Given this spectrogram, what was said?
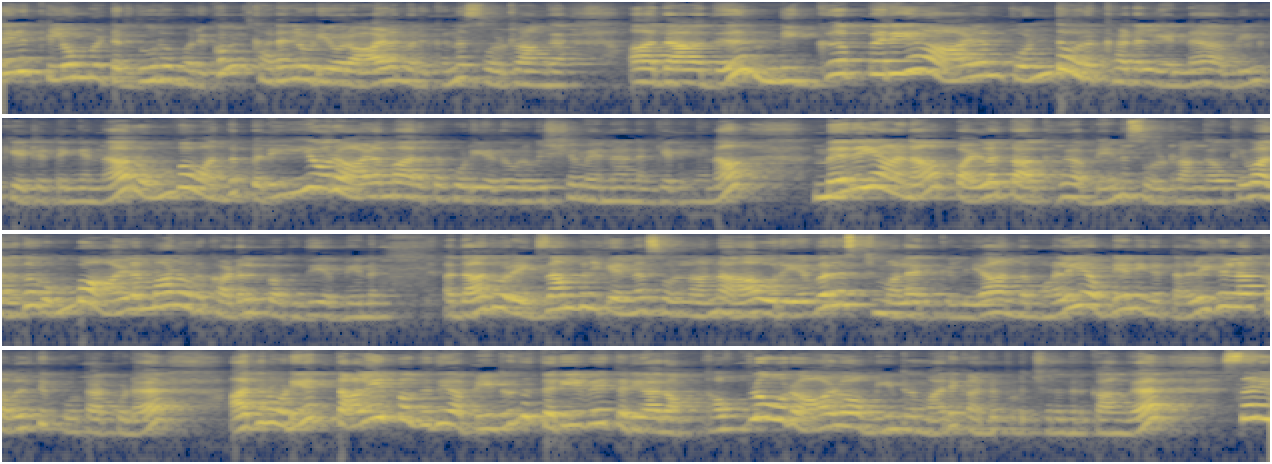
ஏழு கிலோமீட்டர் தூரம் வரைக்கும் கடலுடைய ஒரு ஆழம் இருக்குன்னு சொல்றாங்க. அதாவது மிகப்பெரிய ஆழம் கொண்ட ஒரு கடல் என்ன அப்படின்னு கேட்டுட்டீங்கன்னா ரொம்ப வந்து பெரிய ஒரு ஆழமாக இருக்கக்கூடியது ஒரு விஷயம் என்னன்னு கேட்டிங்கன்னா மெரியானா பள்ளத்தாக்கு அப்படின்னு சொல்றாங்க ஓகேவா அதுதான் ரொம்ப ஆழமான ஒரு கடல் பகுதி அப்படின்னு. அதாவது ஒரு எக்ஸாம்பிளுக்கு என்ன சொல்லலாம்னா ஒரு எவரெஸ்ட் மலை இருக்கு இல்லையா? அந்த மலையை அப்படியே நீங்க தலைகளா கவிழ்த்தி போட்டா கூட அதனுடைய தலைப்பகுதி அப்படின்றது தெரியவே தெரியாதான் அவ்வளோ ஒரு ஆழம் அப்படின்ற மாதிரி கண்டுபிடிச்சிருந்திருக்காங்க. சரி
